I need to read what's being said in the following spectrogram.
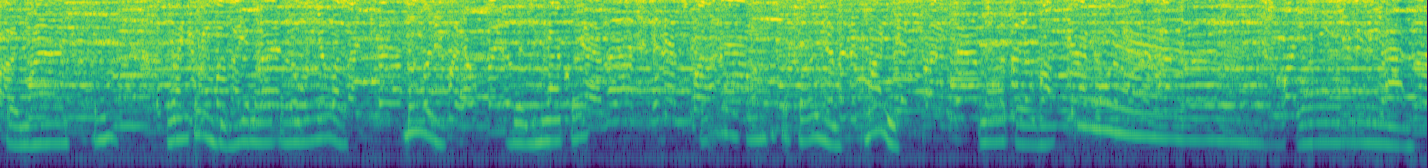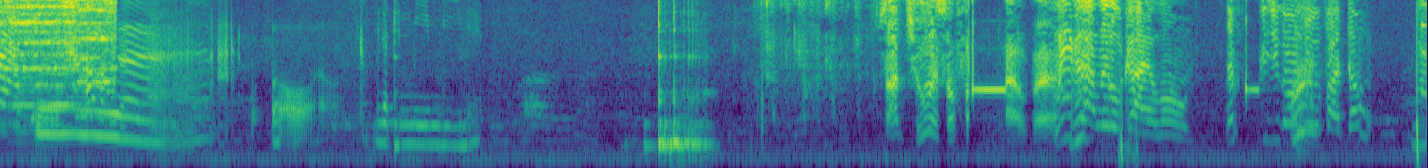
ปล่อยมือฉันฉันต้องถึงเวลาไปแล้วไม่ปล่อยมือซะฉันต้องการที่จะไปไม่ Stop chewing so f out, bro. Leave that little guy alone. The f is you gonna do if I don't? ด่า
